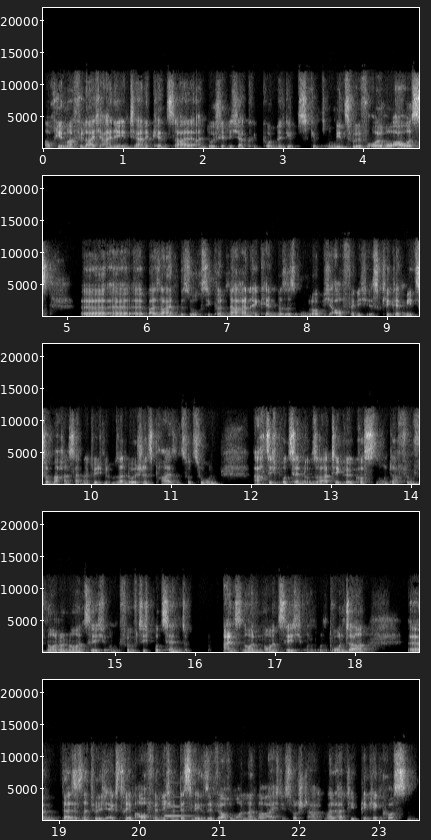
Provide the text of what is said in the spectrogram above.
Auch hier mal vielleicht eine interne Kennzahl. Ein durchschnittlicher Kunde gibt, gibt um die 12 Euro aus. Äh, äh, bei seinem Besuch. Sie können daran erkennen, dass es unglaublich aufwendig ist, Click and Meet zu machen. Das hat natürlich mit unseren Durchschnittspreisen zu tun. 80 Prozent unserer Artikel kosten unter 5,99 und 50 Prozent 1,99 und, und drunter. Ähm, da ist es natürlich extrem aufwendig und deswegen sind wir auch im Online-Bereich nicht so stark, weil halt die Picking-Kosten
